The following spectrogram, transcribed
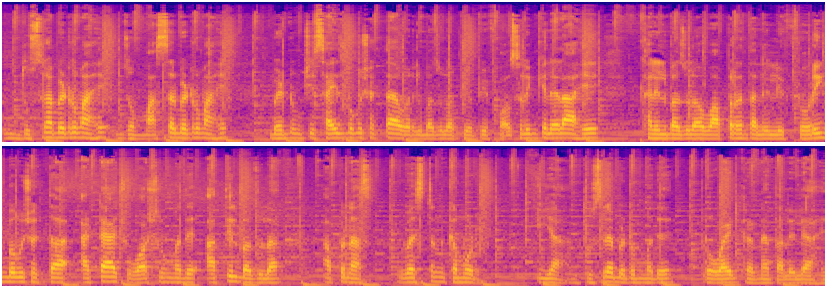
दुसरा बेडरूम आहे जो मास्टर बेडरूम आहे. बेडरूमची साईज बघू शकता. वरील बाजूला पी ओ पी फॉसलिंग केलेला आहे. खालील बाजूला वापरण्यात आलेली फ्लोरिंग बघू शकता. अटॅच वॉशरूममध्ये आतील बाजूला आपणास वेस्टर्न कमोड या दुसऱ्या बेडरूममध्ये प्रोव्हाइड करण्यात आलेले आहे.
